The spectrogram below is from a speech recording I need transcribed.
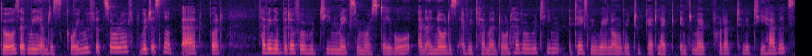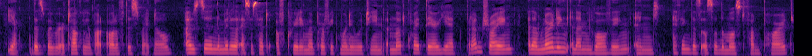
throws at me, I'm just going with it, sort of, which is not bad, but having a bit of a routine makes you more stable. And i notice every time i don't have a routine it takes me way longer to get like into my productivity habits. Yeah that's why we are talking about all of this right now i'm still in the middle as i said of creating my perfect morning routine i'm not quite there yet but i'm trying and i'm learning and i'm evolving and I think that's also the most fun part.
